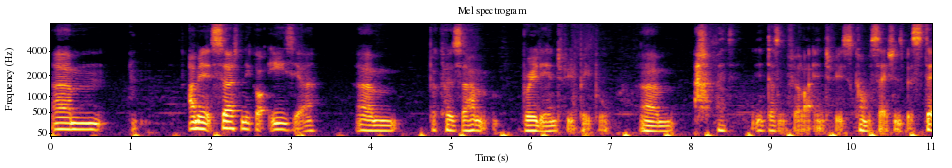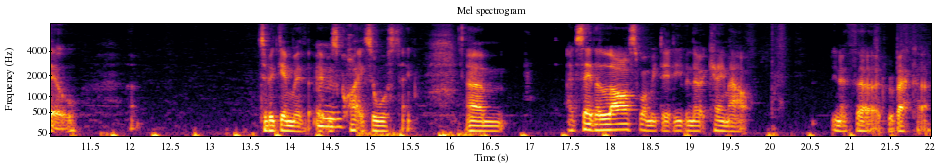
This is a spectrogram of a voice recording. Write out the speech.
Um, I mean, it's certainly got easier um, because I haven't really interviewed people. Um, it- doesn't feel like interviews, conversations, but still, to begin with, it was quite exhausting. Um, I'd say the last one we did, even though it came out, you know, third, Rebecca.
